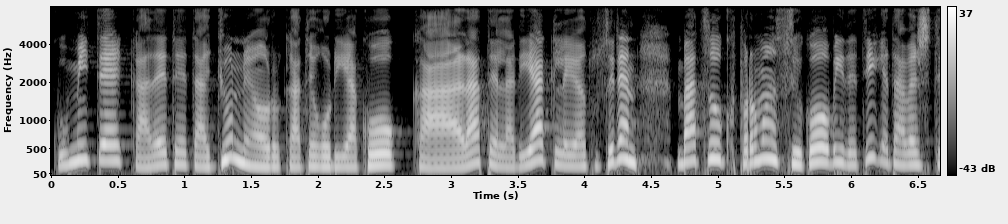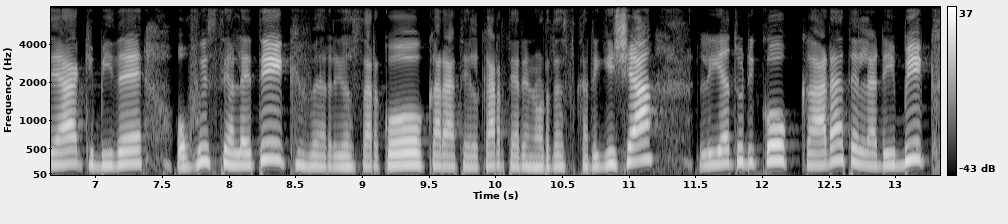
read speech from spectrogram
kumite, kadete eta junior kategoriako karatelariak lehatu ziren. Batzuk promozioko bidetik eta besteak bide ofizialetik berri berriozarko karate elkartearen ordezkari gisa, liaturiko karatelari bik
